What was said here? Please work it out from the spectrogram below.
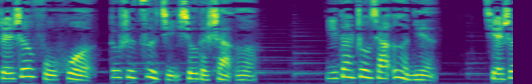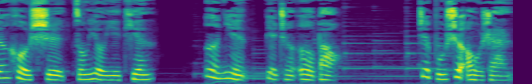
人生福祸都是自己修的善恶，一旦种下恶念，前生后世总有一天，恶念变成恶报。这不是偶然，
